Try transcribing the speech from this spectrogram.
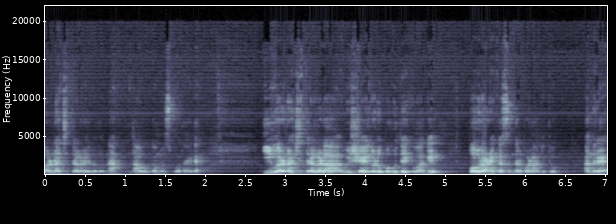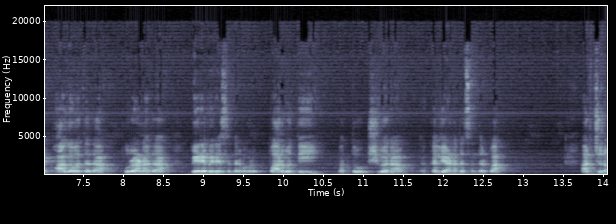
ವರ್ಣಚಿತ್ರಗಳಿರೋದನ್ನು ನಾವು ಗಮನಿಸಬಹುದಾಗಿದೆ. ಈ ವರ್ಣಚಿತ್ರಗಳ ವಿಷಯಗಳು ಬಹುತೇಕವಾಗಿ ಪೌರಾಣಿಕ ಸಂದರ್ಭಗಳಾಗಿದ್ದು ಅಂದರೆ ಭಾಗವತದ, ಪುರಾಣದ ಬೇರೆ ಬೇರೆ ಸಂದರ್ಭಗಳು. ಪಾರ್ವತಿ ಮತ್ತು ಶಿವನ ಕಲ್ಯಾಣದ ಸಂದರ್ಭ. ಅರ್ಜುನ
